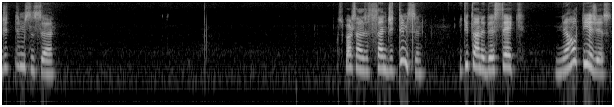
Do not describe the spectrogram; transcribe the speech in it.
Ciddi misin sen? Süper sen, sen ciddi misin? İki tane destek. Ne halt diyeceğiz?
